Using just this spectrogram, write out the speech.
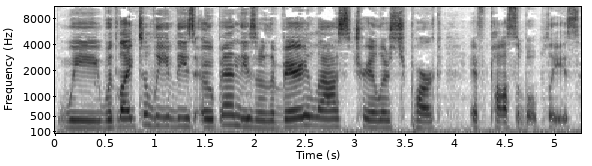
We would like to leave these open. These are the very last trailers to park if possible, please.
